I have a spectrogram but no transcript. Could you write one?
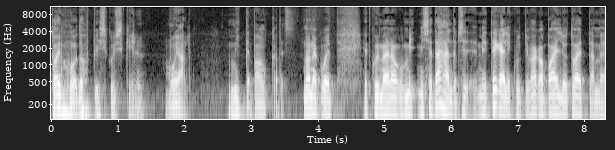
toimuvad hoopis kuskil mujal, mitte pankades. no nagu, et, et kui me nagu, mis see tähendab, see, me tegelikult ju väga palju toetame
